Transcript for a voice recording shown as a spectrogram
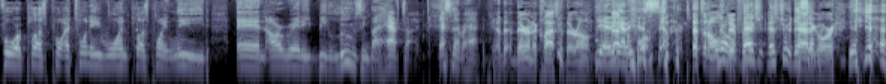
24 plus point, a 21 plus point lead, and already be losing by halftime. That's never happened. Yeah, they're in a class of their own. Yeah, they got to performance. separate. That's an whole no, different That's, that's true. That's category. Separate. Yeah,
